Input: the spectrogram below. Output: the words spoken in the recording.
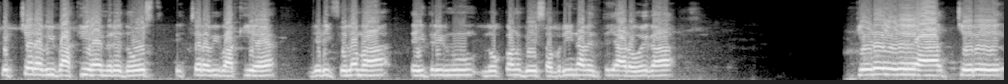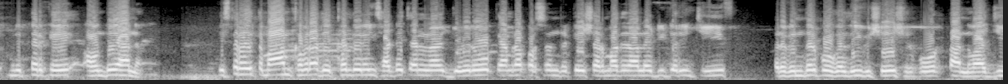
ਪਿਕਚਰ ਅਭੀ ਬਾਕੀ ਹੈ ਮੇਰੇ ਦੋਸਤ ਪਿਕਚਰ ਅਭੀ ਬਾਕੀ ਹੈ। ਜਿਹੜੀ ਫਿਲਮ ਆ 23 ਤਰੀਕ ਨੂੰ ਲੋਕਾਂ ਨੂੰ ਬੇਸਬਰੀ ਨਾਲ ਇੰਤਜ਼ਾਰ ਹੋਵੇਗਾ। ਕਿਹੜੇ ਜਿਹੜੇ ਆ ਚਿਹਰੇ ਨਿੱਤਰ ਕੇ ਆਉਂਦੇ ਹਨ? ਇਸ ਤਰ੍ਹਾਂ ਦੀ तमाम ਖਬਰਾਂ ਦੇਖਣ ਦੇ ਲਈ ਸਾਡੇ ਚੈਨਲ ਨਾਲ ਜੁੜੇ ਰਹੋ ਕੈਮਰਾ ਪਰਸਨ ਰਕੇਸ਼ ਸ਼ਰਮਾ ਦੇ ਨਾਲ editor in chief Ravinder Bhogal ਦੀ ਵਿਸ਼ੇਸ਼ ਰਿਪੋਰਟ ਧੰਨਵਾਦ ਜੀ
